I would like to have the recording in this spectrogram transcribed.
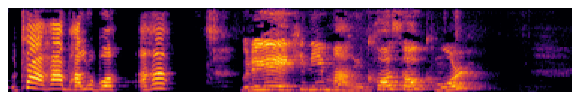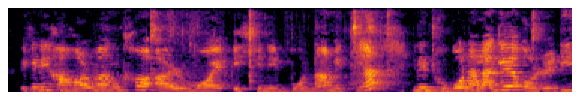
উঠা আহা ভাল হ'ব। আহা। গতিকে এইখিনি মাংস চাওক মোৰ। এইখিনি হাঁহৰ মাংস আৰু মই এইখিনি বনাম এতিয়া। এইখিনি ধুব নালাগে অলৰেডি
